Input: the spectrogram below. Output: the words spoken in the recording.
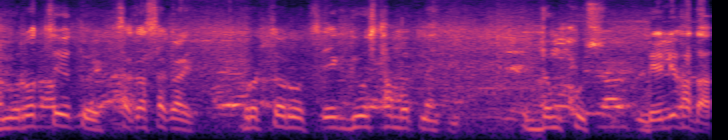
आम्ही रोजचं येतोय सकाळ सकाळी. रोजचं रोज एक दिवस थांबत नाही ती. एकदम खुश. डेली खाता?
